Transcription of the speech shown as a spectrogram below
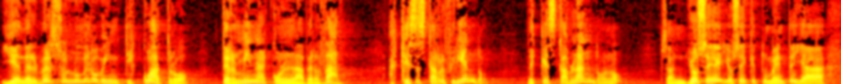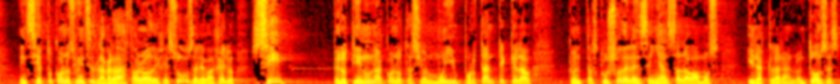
y en el verso número 24 termina con la verdad. ¿A qué se está refiriendo? ¿De qué está hablando, no? O sea, yo sé, yo sé que tu mente ya en cierto conocimiento, la verdad está hablando de Jesús, del Evangelio. Sí, pero tiene una connotación muy importante que la, con el transcurso de la enseñanza la vamos a ir aclarando. Entonces,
